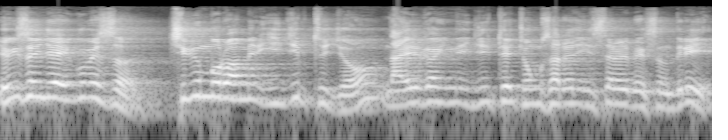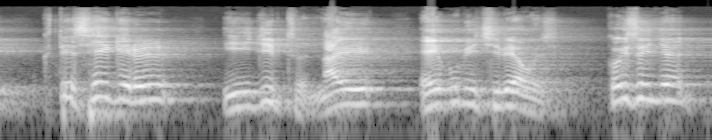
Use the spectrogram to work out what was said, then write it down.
여기서 이제 애굽에서 지금으로 하면 이집트죠. 나일강 있는 이집트에 종살하는 이스라엘 백성들이 그때 세계를 이집트, 나일 애굽이 지배하고 있어요. 거기서 이제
